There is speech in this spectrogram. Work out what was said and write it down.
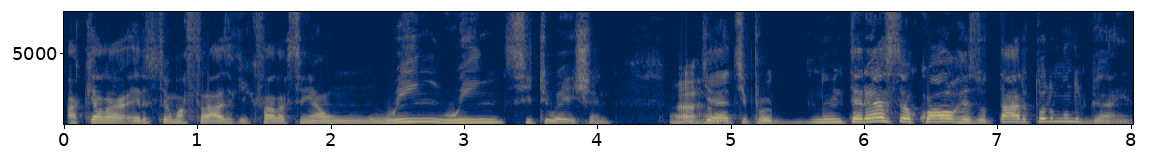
aquela, eles têm uma frase aqui que fala assim, é um win-win situation. Aham. Que é tipo, não interessa qual o resultado, todo mundo ganha.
